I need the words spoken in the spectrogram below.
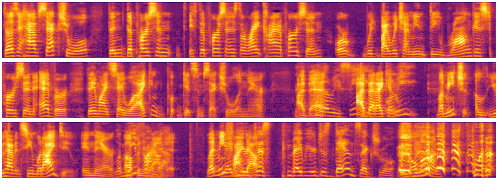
doesn't have sexual, then the person, if the person is the right kind of person, or whi- by which I mean the wrongest person ever, they might say, "Well, I can put, get some sexual in there." I bet. Let me see. I bet I Let can. me- Let me. Ch- uh, you haven't seen what I do in there, Let up and around out. it. Let me Maybe find you're out. just maybe you're just Dan sexual. Hold on. let,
